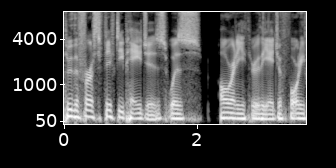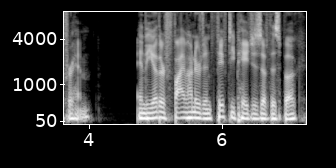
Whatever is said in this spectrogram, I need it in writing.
through the first 50 pages was already through the age of 40 for him. And the other 550 pages of this book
